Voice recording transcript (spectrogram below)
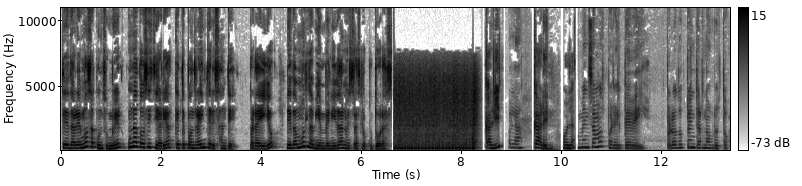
Te daremos a consumir una dosis diaria que te pondrá interesante. Para ello, le damos la bienvenida a nuestras locutoras. Khalid. Hola. Karen. Hola. Comenzamos por el PBI. Producto Interno Bruto.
